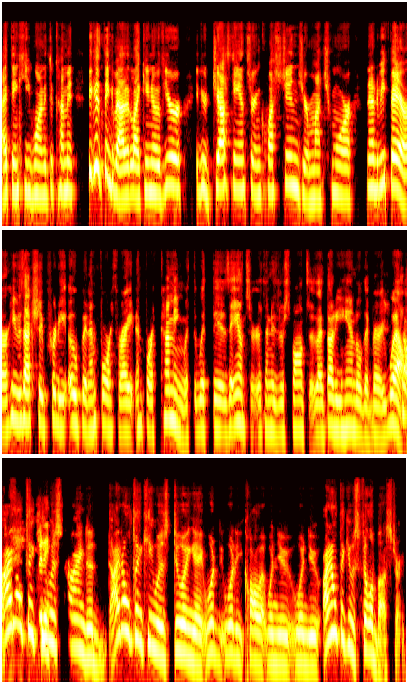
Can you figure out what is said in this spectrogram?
I think he wanted to come in because think about it, like you know, if you're if you're just answering questions, you're much more. Now, to be fair, he was actually pretty open and forthright and forthcoming with with his answers and his responses. I thought he handled it very well. I don't think he was trying to. I don't think he was doing a what what do you call it when you when you. I don't think he was filibustering.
